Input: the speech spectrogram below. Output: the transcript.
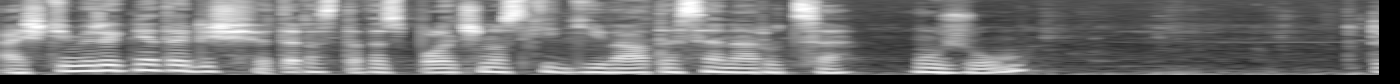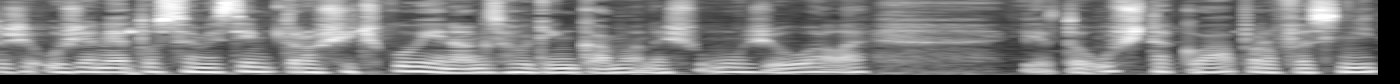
A ještě mi řekněte, když teda jste ve společnosti, díváte se na ruce mužům, protože u žen je to si myslím trošičku jinak s hodinkama než u mužů, ale Je to už taková profesní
